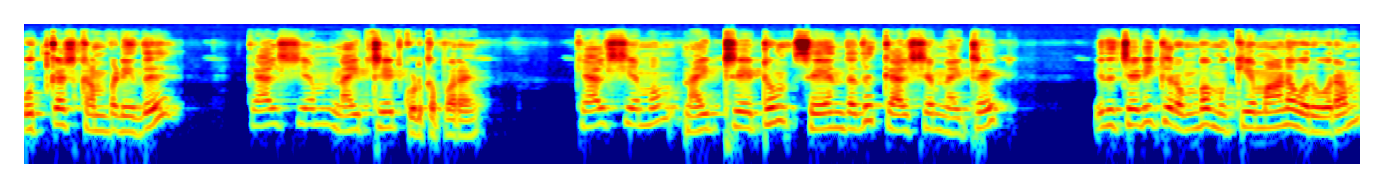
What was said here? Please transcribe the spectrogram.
உத்கர்ஷ் கம்பெனி இது கால்சியம் நைட்ரேட் கொடுக்க போகிறேன் கால்சியமும் நைட்ரேட்டும் சேர்ந்தது கால்சியம் நைட்ரேட். இது செடிக்கு ரொம்ப முக்கியமான ஒரு உரம்.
